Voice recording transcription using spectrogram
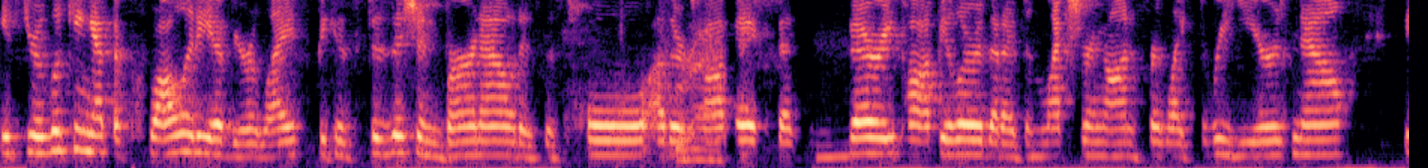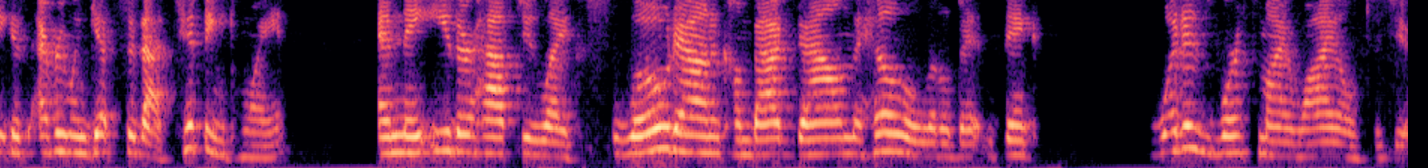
if you're looking at the quality of your life because physician burnout is this whole other Correct. topic that's very popular that I've been lecturing on for like 3 years now because everyone gets to that tipping point and they either have to like slow down and come back down the hill a little bit and think what is worth my while to do?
